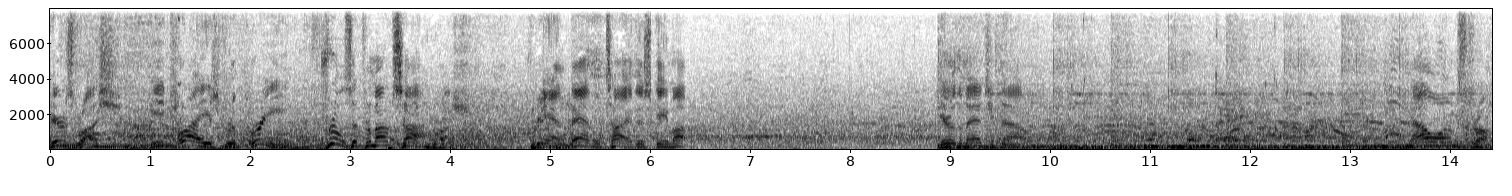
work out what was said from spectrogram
Here's Rush. He tries for three. Drills it from outside. Rush. Three And that'll tie this game up. Here are the Magic now. Now Armstrong.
